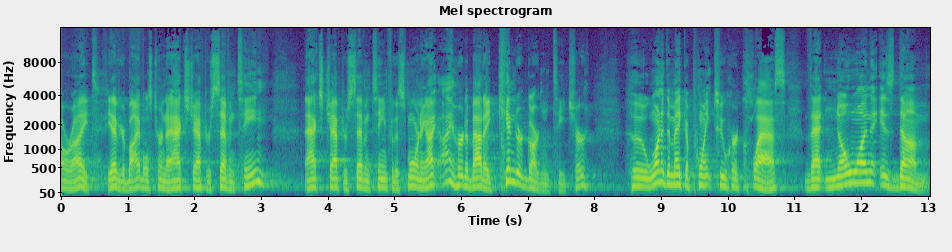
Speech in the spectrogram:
All right. If you have your Bibles, turn to Acts chapter 17. Acts chapter 17 for this morning. I, I, heard about a kindergarten teacher who wanted to make a point to her class that no one is dumb.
